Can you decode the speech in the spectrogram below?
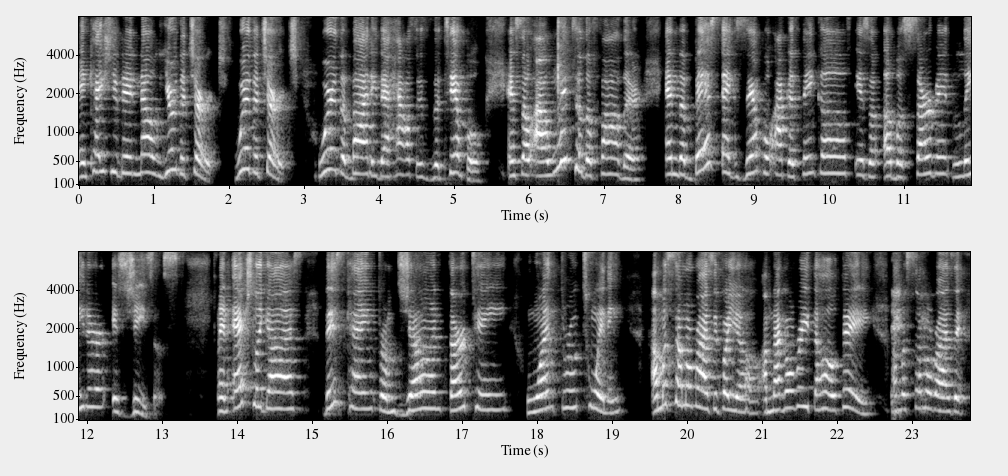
in case you didn't know, you're the church. We're the church. We're the body that houses the temple. And so I went to the Father, and the best example I could think of is a, of a servant leader is Jesus. And actually, guys, this came from John 13, 1 through 20. I'm going to summarize it for y'all. I'm not going to read the whole thing. I'm going to summarize it.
